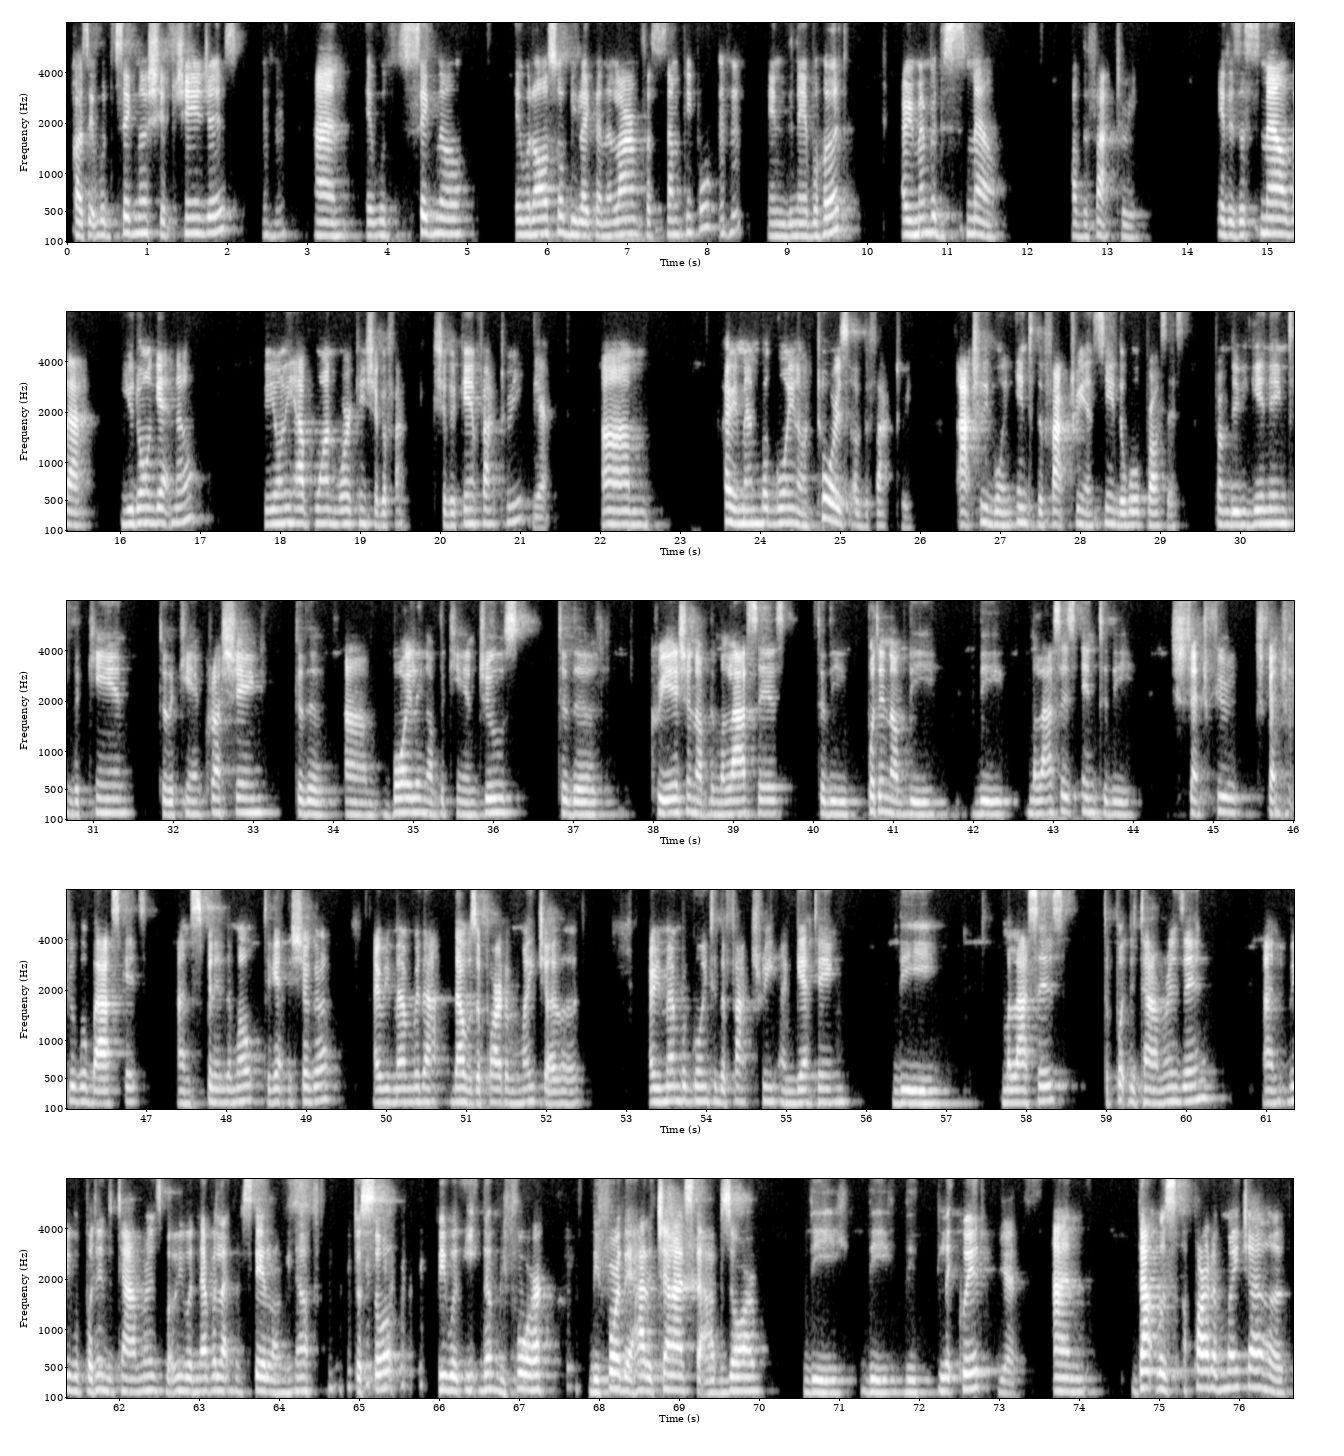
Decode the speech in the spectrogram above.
because it would signal shift changes mm-hmm. and it would signal, it would also be like an alarm for some people mm-hmm. in the neighborhood. I remember the smell of the factory. It is a smell that you don't get now. We only have one working sugar fa- cane factory. Yeah. Um, I remember going on tours of the factory actually going into the factory and seeing the whole process from the beginning to the cane, to the cane crushing, to the um, boiling of the cane juice, to the creation of the molasses, to the putting of the, the molasses into the centrifugal, centrifugal baskets and spinning them out to get the sugar. I remember that. That was a part of my childhood. I remember going to the factory and getting the molasses to put the tamarinds in. And we would put in the tamarinds, but we would never let them stay long enough to soak. we would eat them before, before they had a chance to absorb the, the, the liquid. Yes. And that was a part of my childhood.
